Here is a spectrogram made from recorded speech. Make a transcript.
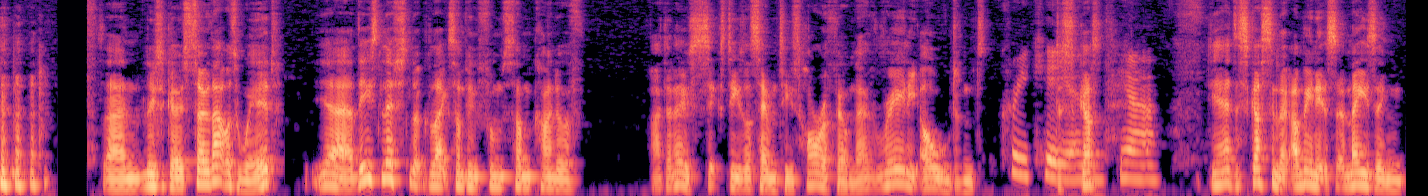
and Lucy goes, So that was weird. Yeah, these lifts look like something from some kind of, I don't know, 60s or 70s horror film. They're really old and Creaky Disgust- and yeah. yeah, disgusting. Look, I mean, it's amazing.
